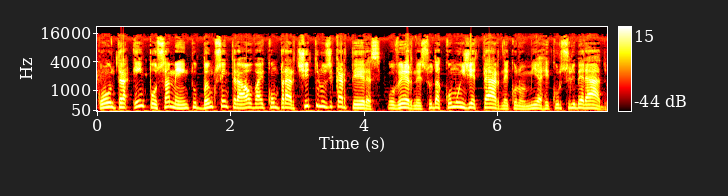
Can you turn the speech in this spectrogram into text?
Contra empossamento, o Banco Central vai comprar títulos e carteiras. O governo estuda como injetar na economia recurso liberado,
